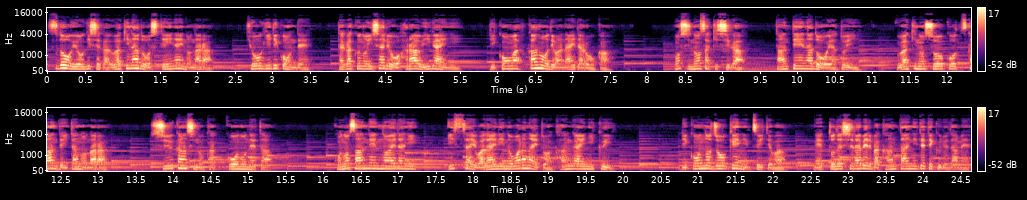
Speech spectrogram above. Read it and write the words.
須藤容疑者が浮気などをしていないのなら、協議離婚で多額の慰謝料を払う以外に離婚は不可能ではないだろうか。もし野崎氏が探偵などを雇い、浮気の証拠を掴んでいたのなら、週刊誌の格好のネタ、この3年の間に一切話題に上らないとは考えにくい。離婚の条件についてはネットで調べれば簡単に出てくるため、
